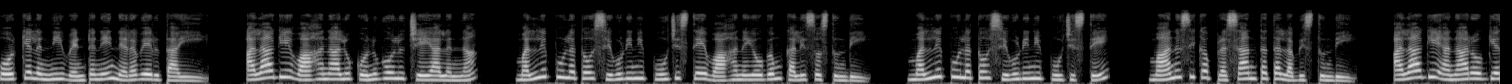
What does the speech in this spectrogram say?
కోర్కెలన్నీ వెంటనే నెరవేరుతాయి. అలాగే వాహనాలు కొనుగోలు చేయాలన్నా మల్లెపూలతో శివుడిని పూజిస్తే వాహనయోగం కలిసొస్తుంది. మల్లెపూలతో శివుడిని పూజిస్తే మానసిక ప్రశాంతత లభిస్తుంది. అలాగే అనారోగ్య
